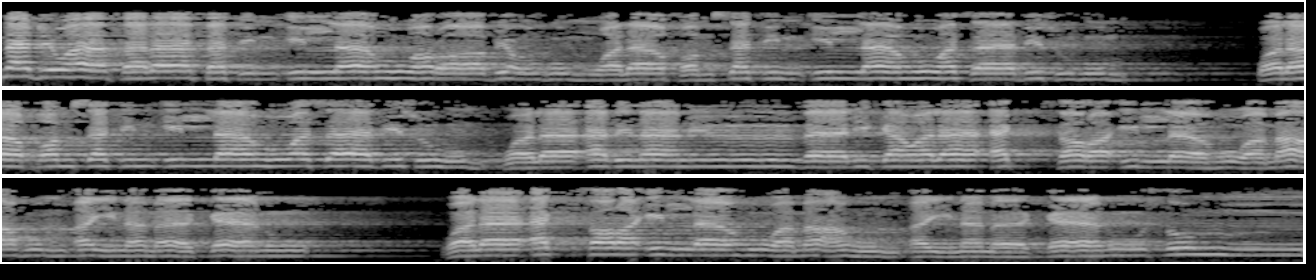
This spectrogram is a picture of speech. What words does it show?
نجوى ثلاثة إلا هو رابعهم ولا خمسة إلا هو سادسهم ولا خمسة إلا هو سادسهم ولا أدنى من ذلك ولا أكثر إلا هو معهم أينما كانوا ولا أكثر إلا هو معهم أينما كانوا ثم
